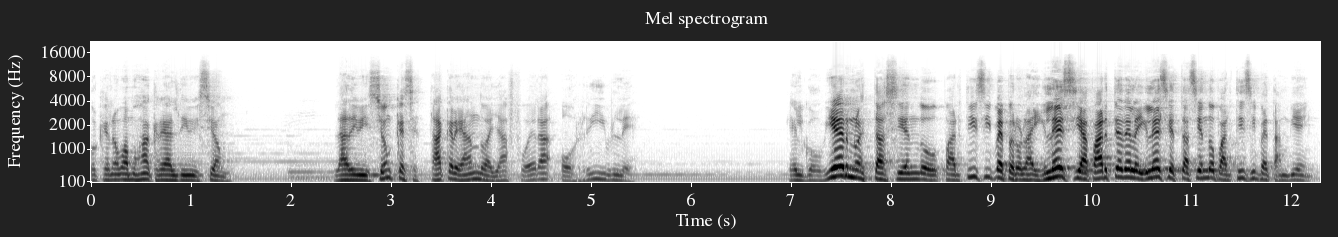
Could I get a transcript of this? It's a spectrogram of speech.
porque no vamos a crear división. La división que se está creando allá afuera, horrible. Que el gobierno está siendo partícipe, pero la iglesia, parte de la iglesia, está siendo partícipe también.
